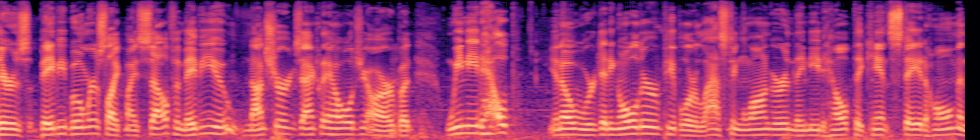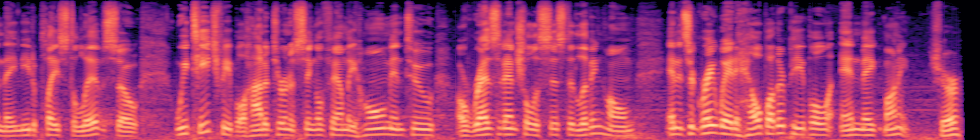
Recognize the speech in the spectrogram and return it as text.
There's baby boomers like myself and maybe you, not sure exactly how old you are, but we need help. You know, we're getting older, people are lasting longer, and they need help. They can't stay at home and they need a place to live. So, we teach people how to turn a single family home into a residential assisted living home, and it's a great way to help other people and make money. Sure.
